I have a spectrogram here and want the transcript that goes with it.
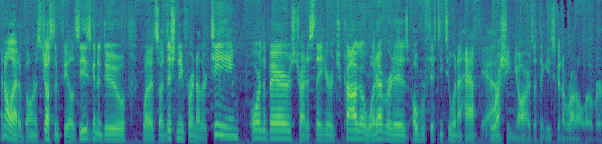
And I'll add a bonus. Justin Fields, he's going to do whether it's auditioning for another team or the Bears, try to stay here in Chicago, whatever it is, over 52 and a half Yeah. rushing yards. I think he's going to run all over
